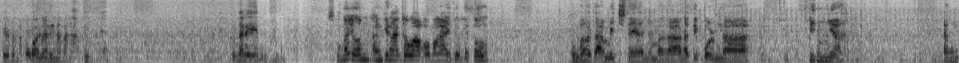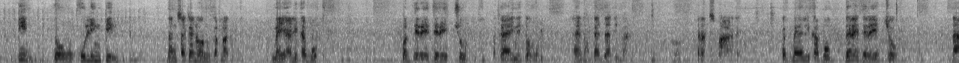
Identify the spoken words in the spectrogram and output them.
Pero nakuha na rin naman natin. Ayan. Kinabit ko na rin. So ngayon, ang ginagawa ko mga idol, ito, yung mga damage na yan, yung mga na-deform na pin niya ng pin, yung cooling pin. Nang sa ganun, kapag may alikabok, magdire-diretso. Pagkain nito, oh. ayan, ang ganda, di ba? Oh, transparent. Pag may alikabok, dire-diretso na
